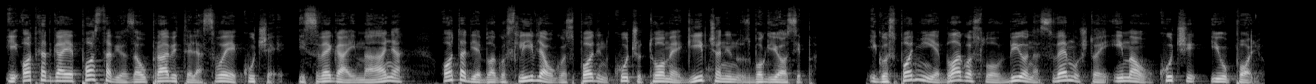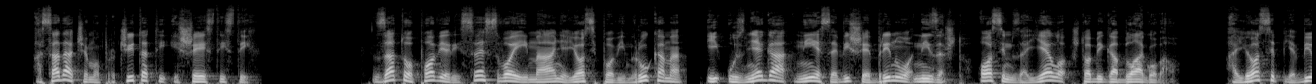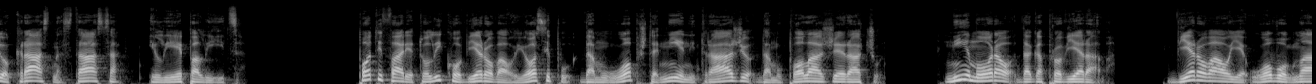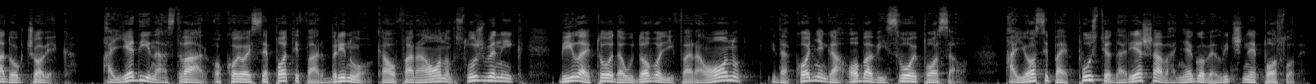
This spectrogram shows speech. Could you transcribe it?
I otkad ga je postavio za upravitelja svoje kuće i svega imanja, Otad je blagoslivljao gospodin kuću tome Egipćaninu zbog Josipa. I gospodnji je blagoslov bio na svemu što je imao u kući i u polju. A sada ćemo pročitati i šesti stih. Zato povjeri sve svoje imanje Josipovim rukama i uz njega nije se više brinuo ni za što, osim za jelo što bi ga blagovao. A Josip je bio krasna stasa i lijepa lica. Potifar je toliko vjerovao Josipu da mu uopšte nije ni tražio da mu polaže račun. Nije morao da ga provjerava. Vjerovao je u ovog mladog čovjeka, a jedina stvar o kojoj se Potifar brinuo kao faraonov službenik bila je to da udovolji faraonu i da kod njega obavi svoj posao, a Josipa je pustio da rješava njegove lične poslove.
